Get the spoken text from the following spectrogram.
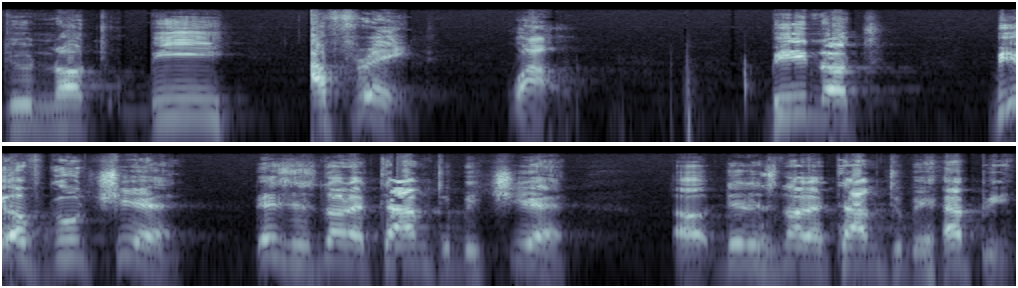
Do not be afraid. Wow. Be not, be of good cheer. This is not a time to be cheer. Uh, this is not a time to be happy.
